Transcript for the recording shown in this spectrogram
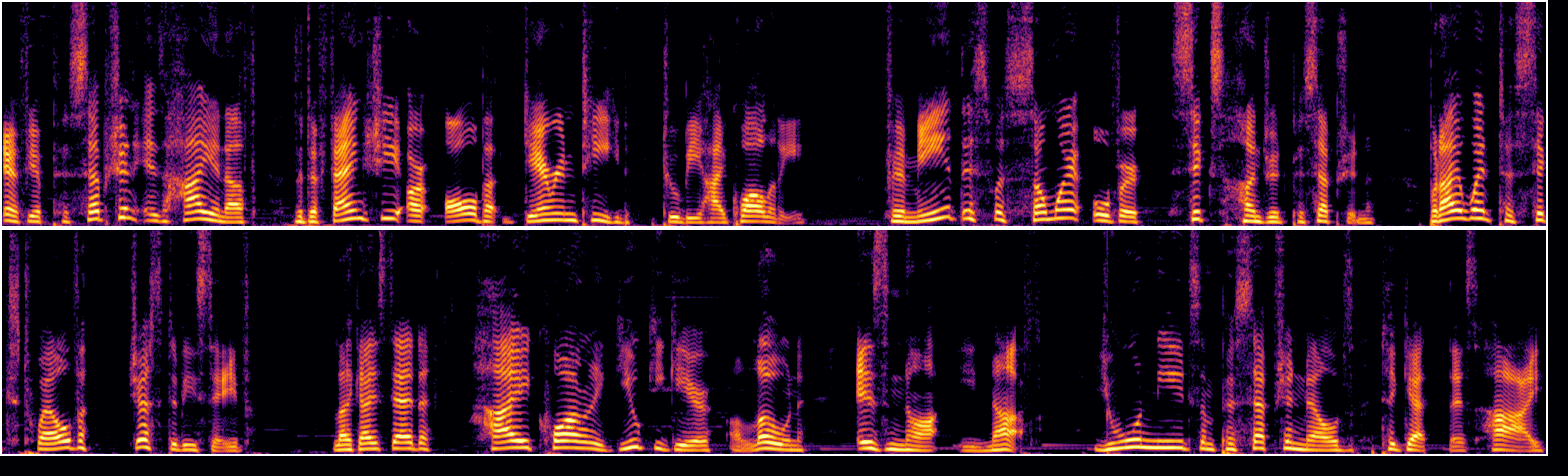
If your perception is high enough, the Defangshi are all but guaranteed to be high quality. For me, this was somewhere over 600 perception, but I went to 612 just to be safe. Like I said, high quality Gyuki gear alone is not enough. You will need some perception melds to get this high,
